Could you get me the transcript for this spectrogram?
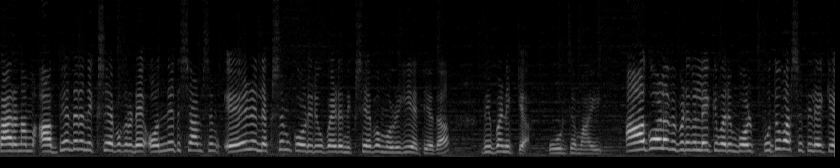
കാരണം ആഭ്യന്തര നിക്ഷേപകരുടെ ഒന്ന് ദശാംശം ഏഴ് ലക്ഷം കോടി രൂപയുടെ നിക്ഷേപം ഒഴുകിയെത്തിയത് വിപണിക്ക് ഊർജമായി ആഗോള വിപണികളിലേക്ക് വരുമ്പോൾ പുതുവർഷത്തിലേക്ക്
